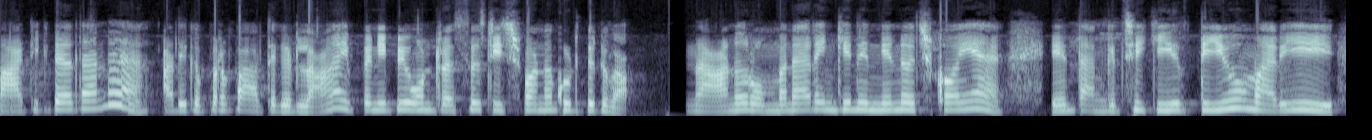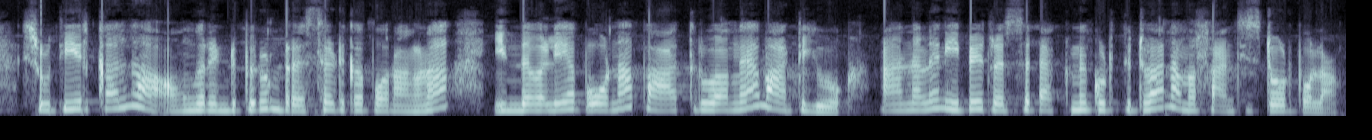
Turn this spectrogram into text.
மாட்டிக்கிட்டா தானே? அதுக்கப்புறம் பார்த்துக்கிடலாம் இப்போ நீ போய் உன் ட்ரெஸ்ஸை ஸ்டிச் பண்ண கொடுத்துட்டு வா நானும் ரொம்ப நேரம் இங்கே நின்று வச்சுக்கோயேன். என் தங்கச்சி கீர்த்தியும் மாதிரி ஸ்ருதி இருக்கால அவங்க ரெண்டு பேரும் ட்ரெஸ் எடுக்க போகிறாங்களா இந்த வழியாக போனால் பார்த்துருவாங்க மாட்டிக்குவோம். அதனால நீ போய் ட்ரெஸ்ஸை டக்குன்னு கொடுத்துட்டு நம்ம ஃபேன்சி ஸ்டோர் போகலாம்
